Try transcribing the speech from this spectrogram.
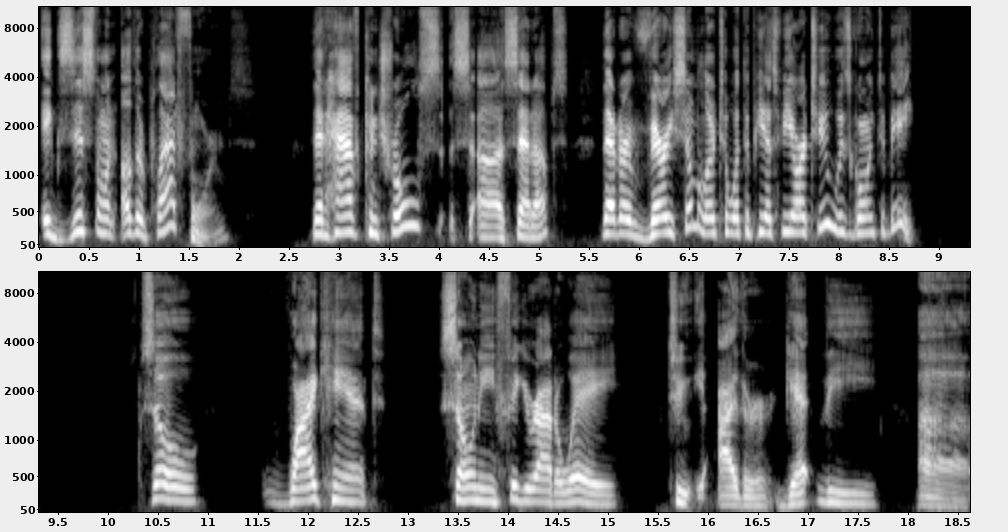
exist on other platforms that have control uh, setups that are very similar to what the PSVR 2 is going to be. So, why can't Sony figure out a way to either get the uh,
